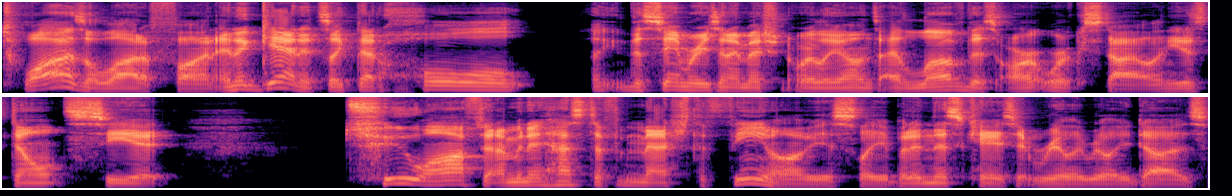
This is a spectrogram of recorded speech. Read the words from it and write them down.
Troyes is a lot of fun. And again, it's like that whole like the same reason I mentioned Orleans. I love this artwork style, and you just don't see it too often. I mean, it has to match the theme, obviously, but in this case, it really, really does.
